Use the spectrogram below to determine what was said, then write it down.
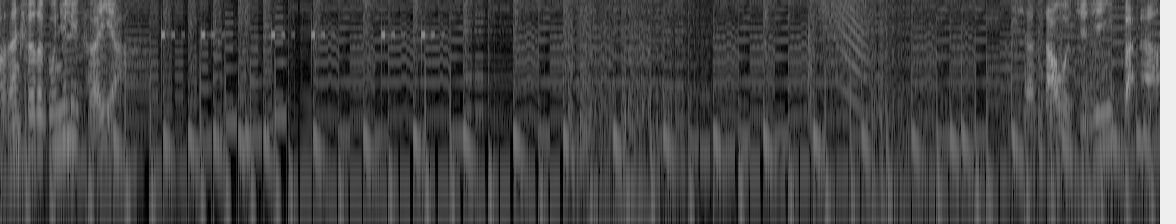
导弹车的攻击力可以啊。现在打我接近一百啊。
